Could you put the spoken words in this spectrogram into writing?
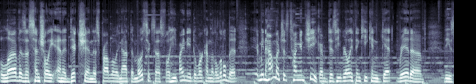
love is essentially an addiction is probably not the most successful. He might need to work on that a little bit. I mean, how much is tongue in cheek? Does he really think he can get rid of these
